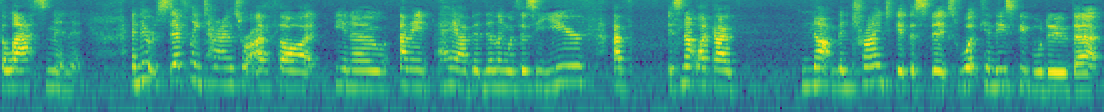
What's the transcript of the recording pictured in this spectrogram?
the last minute. And there was definitely times where I thought, you know, I mean, hey, I've been dealing with this a year. I've it's not like I've not been trying to get this fixed. What can these people do that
